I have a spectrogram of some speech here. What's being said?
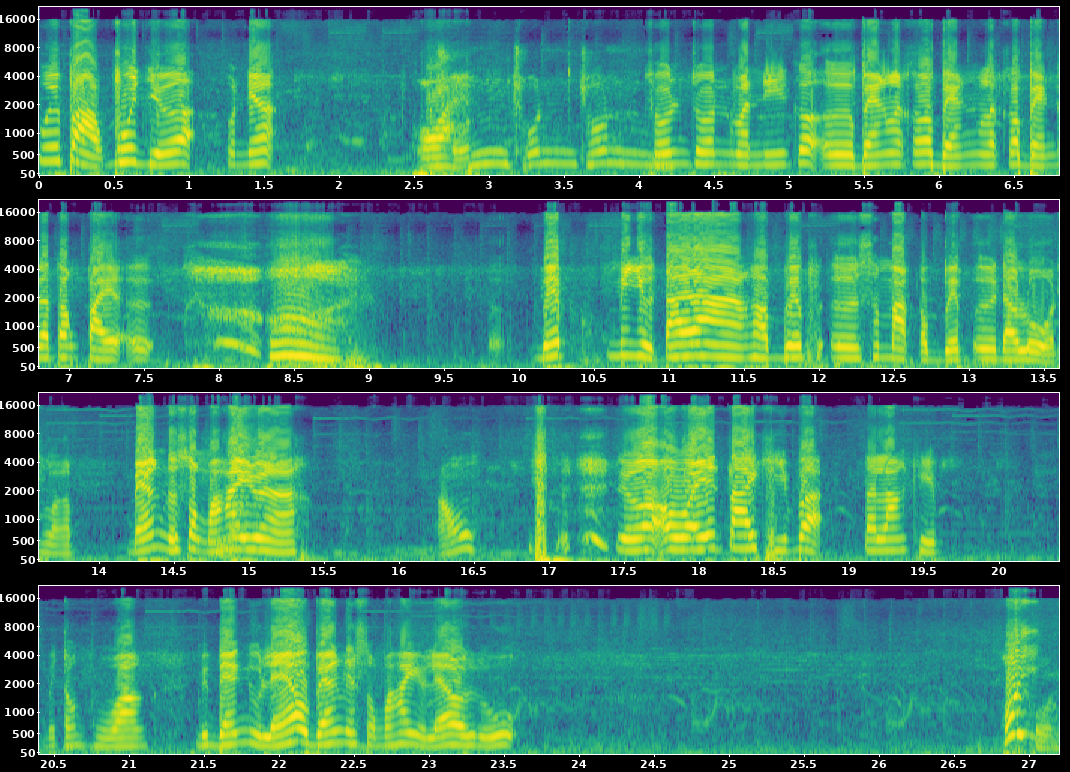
มือปากพูดเยอะ วันเนี้ยโอ้ยชนชนชนชนชนวันนี้ก็เออแบงค์แล้วก็แบงค์แล้วก็แบงค์ก็ต้องไป เออโอ้ยเว็บมีอยู่ใต้ล่างครับ เว็บเออสมัครกับเว็บเออดาวน์โหลดครับ แบงค์เดี๋ยวส่งมาให้ด้วยนะ เอาเดี๋ยวเอาไว้ใต้คลิปอะใต้ล่างคลิป ไม่ต้องห่วง มีแบงค์อยู่แล้ว แบงค์เนี่ยส่งมาให้อยู่แล้วรู้ เฮ้ยชน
